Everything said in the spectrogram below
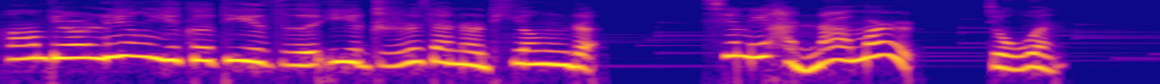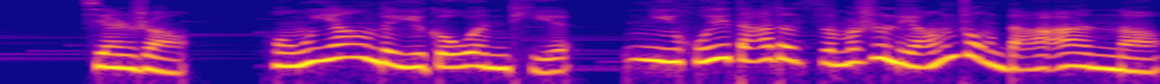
旁边另一个弟子一直在那儿听着，心里很纳闷儿，就问：“先生。”同样的一个问题，你回答的怎么是两种答案呢？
